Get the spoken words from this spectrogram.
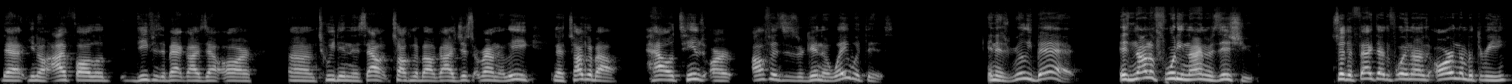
that you know I follow defensive back guys that are um, tweeting this out, talking about guys just around the league, and they're talking about how teams are offenses are getting away with this. And it's really bad. It's not a 49ers issue. So the fact that the 49ers are number three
